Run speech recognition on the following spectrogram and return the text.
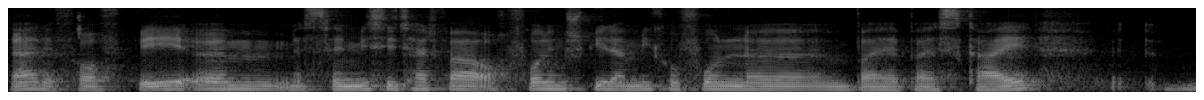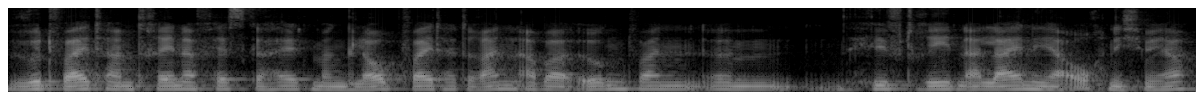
Ja, der VfB, ähm, Sven Missitat war auch vor dem Spiel am Mikrofon äh, bei, bei Sky, wird weiter am Trainer festgehalten, man glaubt weiter dran, aber irgendwann ähm, hilft Reden alleine ja auch nicht mehr.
